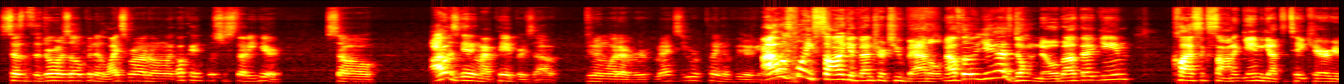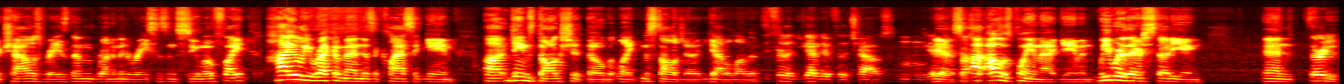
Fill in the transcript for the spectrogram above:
since the door was open and lights were on, I'm like, okay, let's just study here. So I was getting my papers out, doing whatever. Max, you were playing a video game. I was playing Sonic Adventure 2 Battle. Now, if though you guys don't know about that game, classic Sonic game. You got to take care of your chows, raise them, run them in races and sumo fight. Highly recommend as a classic game. Uh, game's dog shit though, but like nostalgia, you gotta love it. For the, you gotta do it for the chows. Mhm. Do Yeah, so I, I was playing that game and we were there studying, and thirty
